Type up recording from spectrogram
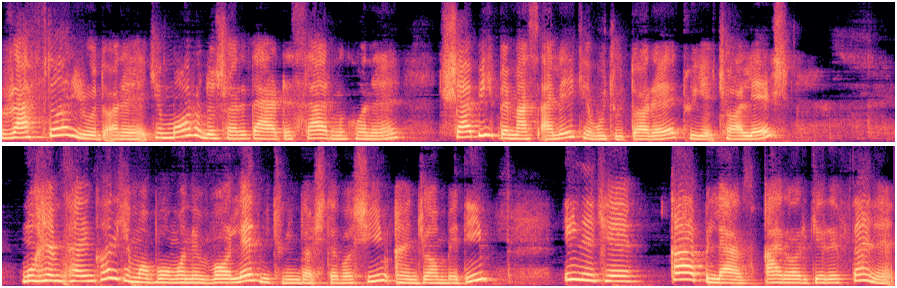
رفتاری رو داره که ما رو دچار دردسر می‌کنه شبیه به مسئله که وجود داره توی چالش. مهمترین کاری که ما به عنوان والد می‌تونیم داشته باشیم انجام بدیم اینه که قبل از قرار گرفتن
